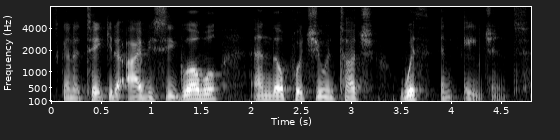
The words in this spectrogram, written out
It's going to take you to IBC Global and they'll put you in touch with an agent.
